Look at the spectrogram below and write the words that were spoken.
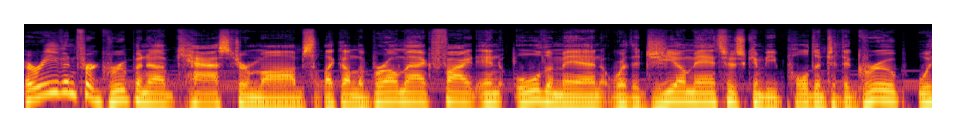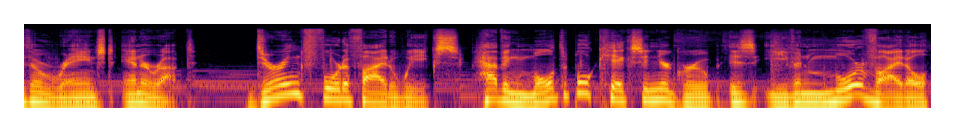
or even for grouping up caster mobs like on the Bromach fight in Uldaman where the Geomancers can be pulled into the group with a ranged interrupt. During fortified weeks, having multiple kicks in your group is even more vital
